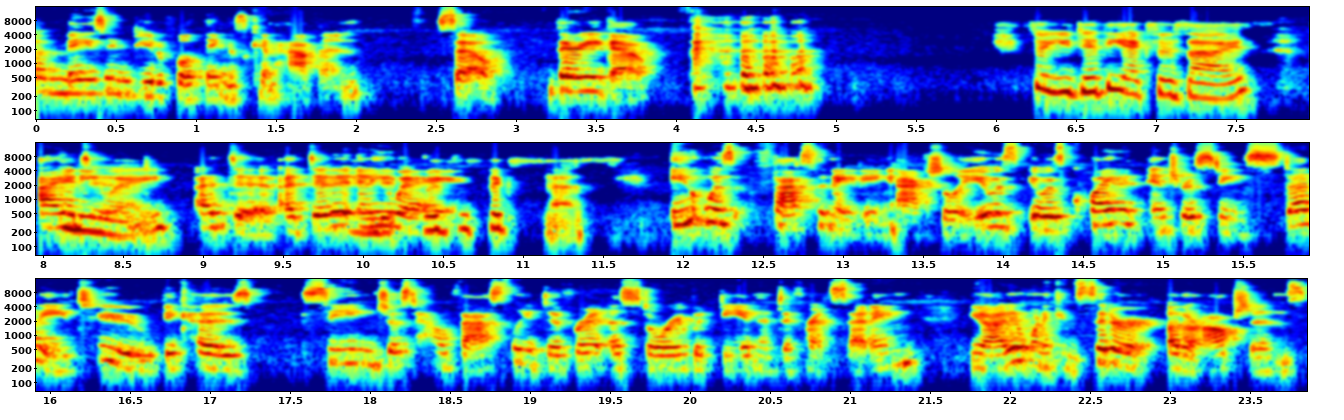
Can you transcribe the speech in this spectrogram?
amazing, beautiful things can happen. So there you go. so you did the exercise I anyway. Did. I did. I did it anyway. It was a success. It was fascinating, actually. It was it was quite an interesting study too, because seeing just how vastly different a story would be in a different setting. You know, I didn't want to consider other options.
